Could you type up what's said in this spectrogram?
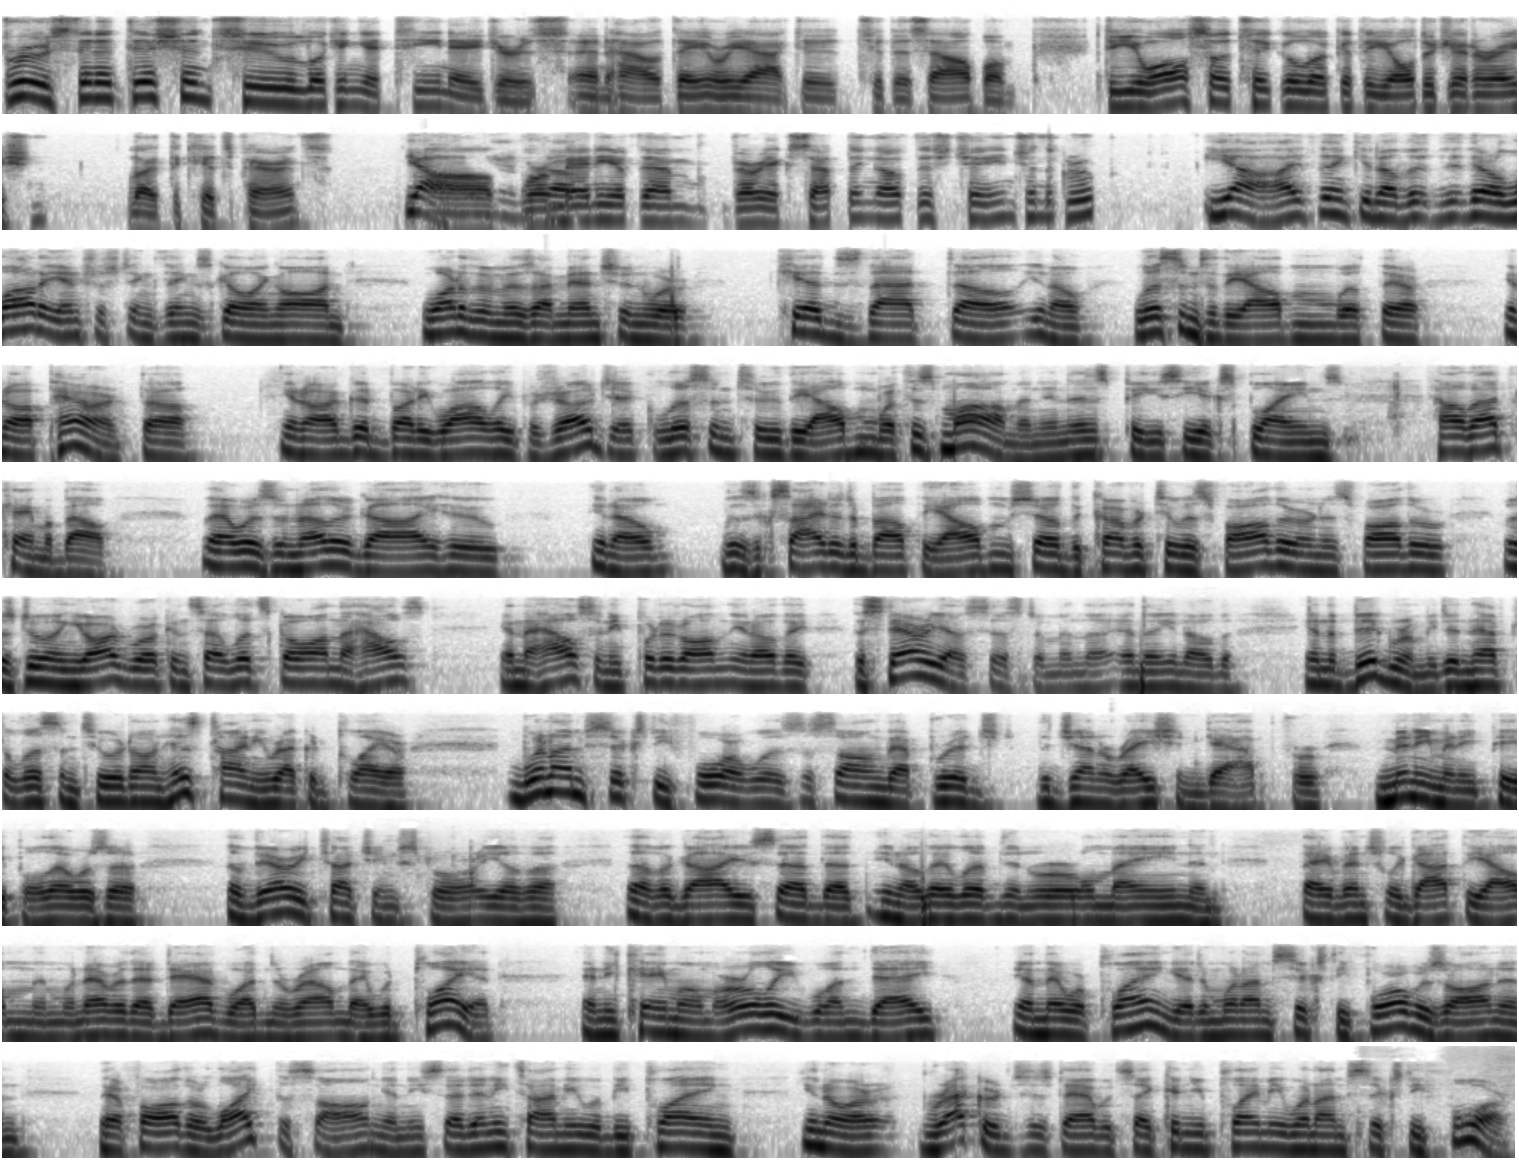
Bruce, in addition to looking at teenagers and how they reacted to this album, do you also take a look at the older generation, like the kids' parents? Yeah, Um, and, were uh, many of them very accepting of this change in the group? Yeah, I think you know th- th- there are a lot of interesting things going on. One of them, as I mentioned, were kids that uh, you know listen to the album with their you know a parent. Uh, you know, our good buddy Wally Podrazik listened to the album with his mom, and in his piece he explains how that came about. There was another guy who, you know, was excited about the album, showed the cover to his father, and his father was doing yard work and said, "Let's go on the house." in the house and he put it on you know the the stereo system in the in the you know the in the big room he didn't have to listen to it on his tiny record player when i'm 64 was a song that bridged the generation gap for many many people there was a a very touching story of a of a guy who said that you know they lived in rural maine and they eventually got the album and whenever their dad wasn't around they would play it. And he came home early one day and they were playing it. And when i'm 64 was on and their father liked the song and he said anytime he would be playing you know records his dad would say can you play me when i'm 64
